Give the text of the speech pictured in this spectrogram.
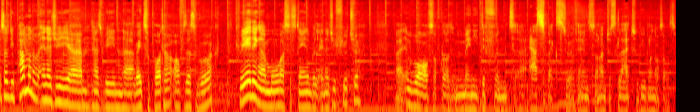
so the Department of Energy um, has been a great supporter of this work. Creating a more sustainable energy future uh, involves, of course, many different uh, aspects to it, and so I'm just glad to be one of those.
